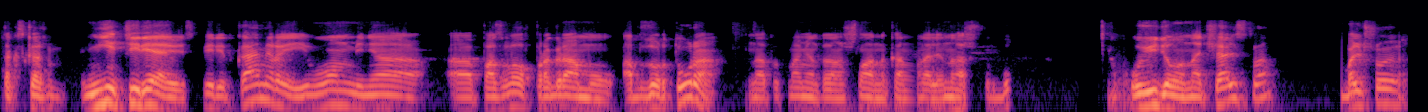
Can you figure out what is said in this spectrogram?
так скажем, не теряюсь перед камерой, и он меня э, позвал в программу «Обзор тура», на тот момент она шла на канале «Наш футбол», увидела начальство большое,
